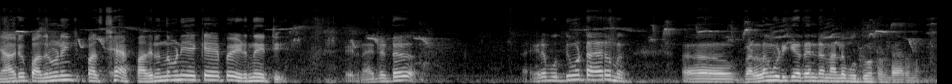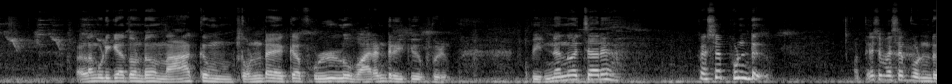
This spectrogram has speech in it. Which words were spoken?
ഞാനൊരു ഒരു പതിനൊന്ന് മണി പക്ഷേ പതിനൊന്ന് മണിയൊക്കെ ആയപ്പോൾ എഴുന്നേറ്റ്. എഴുന്നേറ്റിട്ട് ഭയങ്കര ബുദ്ധിമുട്ടായിരുന്നു. വെള്ളം കുടിക്കാതെ കുടിക്കാത്തതിന്റെ നല്ല ബുദ്ധിമുട്ടുണ്ടായിരുന്നു. വെള്ളം കുടിക്കാത്തതുകൊണ്ട് നാക്കും തൊണ്ടയൊക്കെ ഫുള്ള് വരണ്ടിരിക്കും ഇപ്പോഴും. പിന്നെന്ന് വെച്ചാൽ വിശപ്പുണ്ട്. അത്യാവശ്യം വിശപ്പുണ്ട്.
